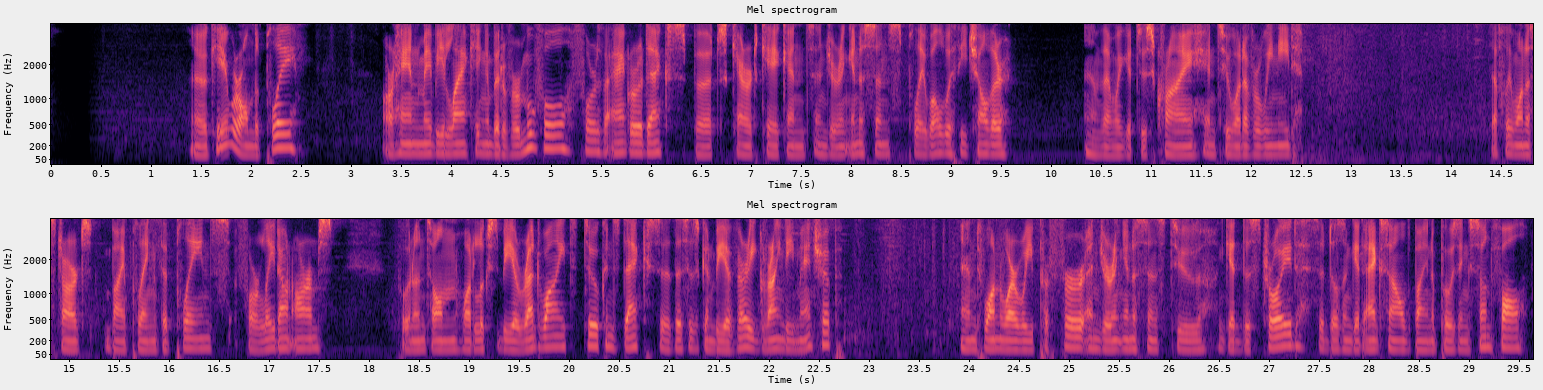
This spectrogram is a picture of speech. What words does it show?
Okay, we're on the play. Our hand may be lacking a bit of removal for the aggro decks, but Carrot Cake and Enduring Innocence play well with each other. And then we get to scry into whatever we need. Definitely want to start by playing the plains for laydown arms. Opponent on what looks to be a red-white tokens deck, so this is going to be a very grindy matchup. And one where we prefer Enduring Innocence to get destroyed, so it doesn't get exiled by an opposing Sunfall.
